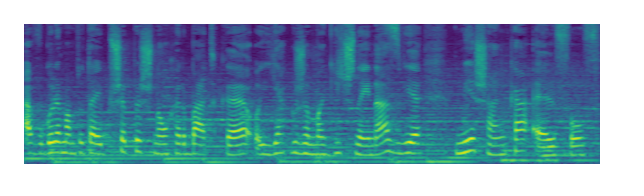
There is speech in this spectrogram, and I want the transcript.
A w ogóle mam tutaj przepyszną herbatkę o jakże magicznej nazwie mieszanka elfów.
